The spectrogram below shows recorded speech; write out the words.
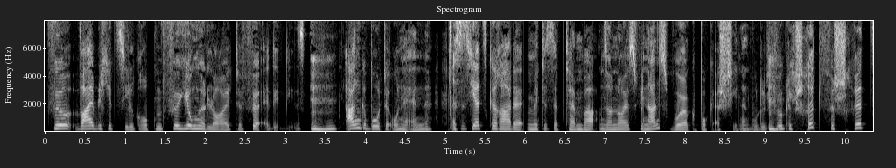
Für weibliche Zielgruppen, für junge Leute, für äh, mhm. Angebote ohne Ende. Es ist jetzt gerade Mitte September unser neues Finanzworkbook erschienen, wo du dich mhm. wirklich Schritt für Schritt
